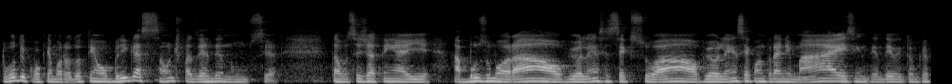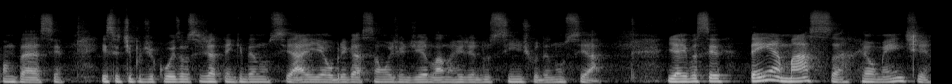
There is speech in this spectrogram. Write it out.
todo e qualquer morador tem a obrigação de fazer denúncia. Então você já tem aí abuso moral, violência sexual, violência contra animais, entendeu? Então o que acontece? Esse tipo de coisa você já tem que denunciar e é obrigação hoje em dia lá de Janeiro do síndico denunciar. E aí você tem a massa realmente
